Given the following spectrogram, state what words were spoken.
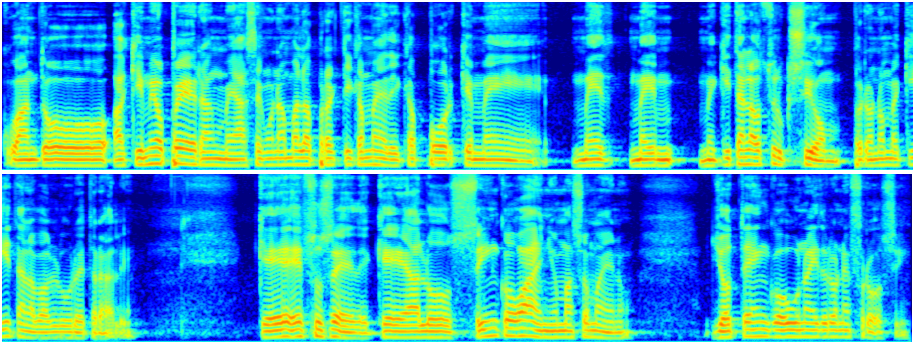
Cuando aquí me operan, me hacen una mala práctica médica porque me, me, quitan la obstrucción, pero no me quitan las válvulas uretrales. ¿Qué sucede? Que a los cinco años más o menos, yo tengo una hidronefrosis,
